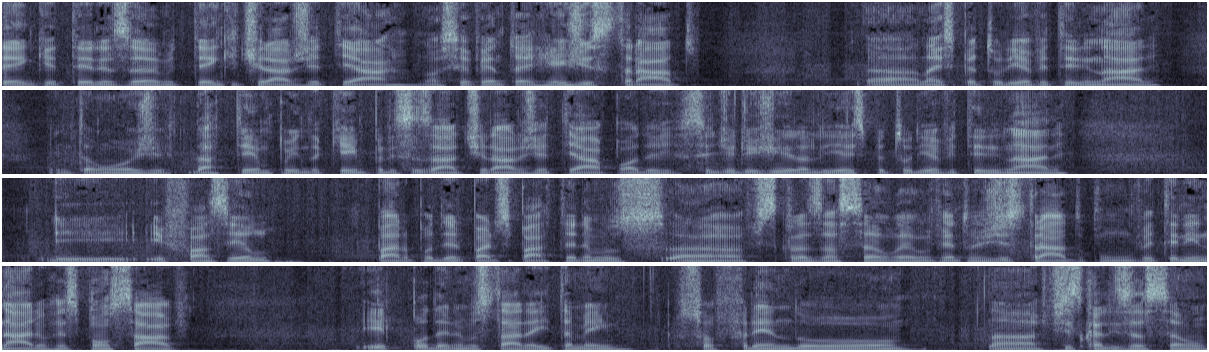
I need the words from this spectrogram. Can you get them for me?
tem que ter exame, tem que tirar GTA. Nosso evento é registrado uh, na inspetoria veterinária. Então hoje dá tempo ainda quem precisar tirar GTA pode se dirigir ali à inspetoria veterinária e, e fazê-lo para poder participar. Teremos a fiscalização, é um evento registrado com um veterinário responsável e poderemos estar aí também sofrendo a fiscalização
